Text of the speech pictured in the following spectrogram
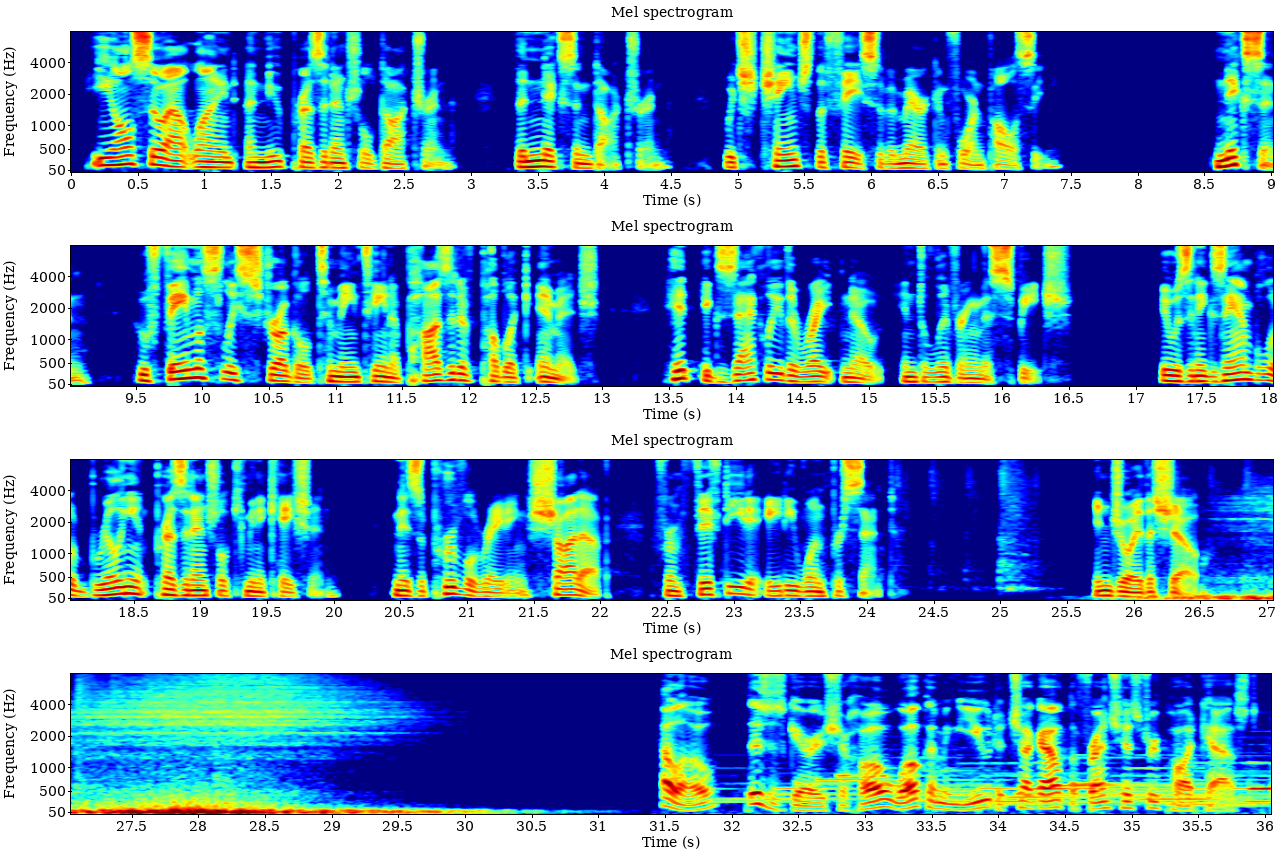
He also outlined a new presidential doctrine, the Nixon Doctrine, which changed the face of American foreign policy. Nixon who famously struggled to maintain a positive public image, hit exactly the right note in delivering this speech. It was an example of brilliant presidential communication, and his approval rating shot up from 50 to 81%. Enjoy the show. Hello, this is Gary Chahot welcoming you to check out the French History Podcast.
